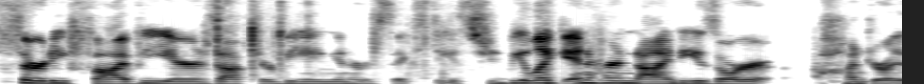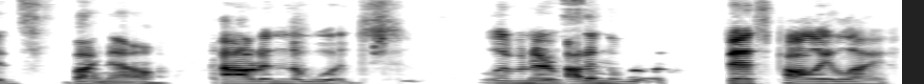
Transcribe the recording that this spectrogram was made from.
35 years after being in her 60s. She'd be like in her 90s or hundreds by now, out in the woods, living her out in the woods. best Polly life.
